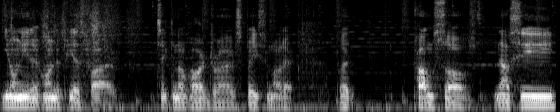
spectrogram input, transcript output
You don't need it on the PS5, taking up hard drive space and all that. But problem solved. Now, see,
